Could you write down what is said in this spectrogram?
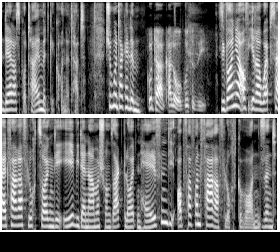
der das Portal mitgegründet hat. Schönen guten Tag, Herr Lim. Guten Tag, hallo, grüße Sie. Sie wollen ja auf Ihrer Website fahrerfluchtzeugen.de, wie der Name schon sagt, Leuten helfen, die Opfer von Fahrerflucht geworden sind.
